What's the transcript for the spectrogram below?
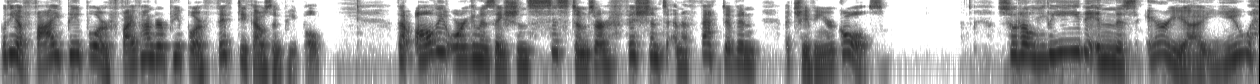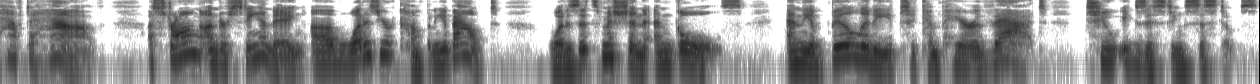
whether you have five people or 500 people or 50,000 people, that all the organization's systems are efficient and effective in achieving your goals. So, to lead in this area, you have to have a strong understanding of what is your company about? What is its mission and goals? And the ability to compare that to existing systems.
